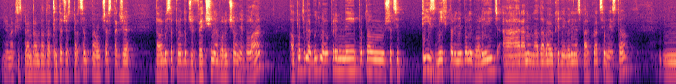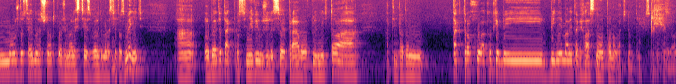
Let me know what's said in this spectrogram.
neviem, ak si spravím, tam tá 36% účasť, takže dalo by sa povedať, že väčšina voličov nebola. Ale potom aj buďme úprimní, potom všetci tí z nich, ktorí neboli voliť a ráno nadávajú, keď nevedené sparkovacie miesto, môžu dostať jednoznačnú odpoveď, že mali ste zvoliť, mali ste to zmeniť. A, lebo je to tak, proste nevyužili svoje právo ovplyvniť to a, a tým pádom tak trochu ako keby by nemali tak hlasno oponovať. No, to som to povedal.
